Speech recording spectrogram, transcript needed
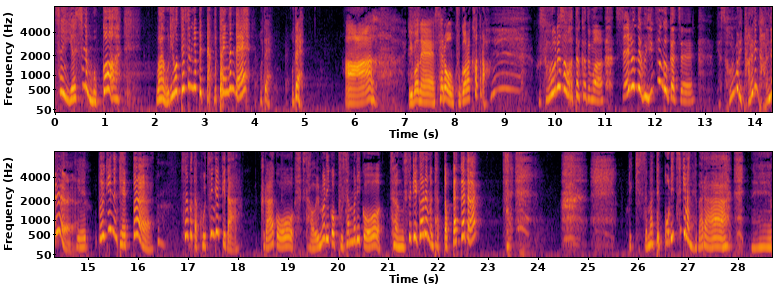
저 여신은 못 가. 와, 우리 호텔섬 옆에 딱 붙어 있는데. 어때? 어때? 아, 이번에 새로운 국어라 카더라. 서울에서 왔다 카드만 세련되고 이쁜 것 같지? 서울물이 다르긴 다르네. 예쁘기는 개뿔. 저거 다 고층객기다. 그러고 서울물이고 부산물이고 정수기 걸으면 다 똑같거든. 우리 기쌤한테 꼬리치기만 해봐라. 네,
